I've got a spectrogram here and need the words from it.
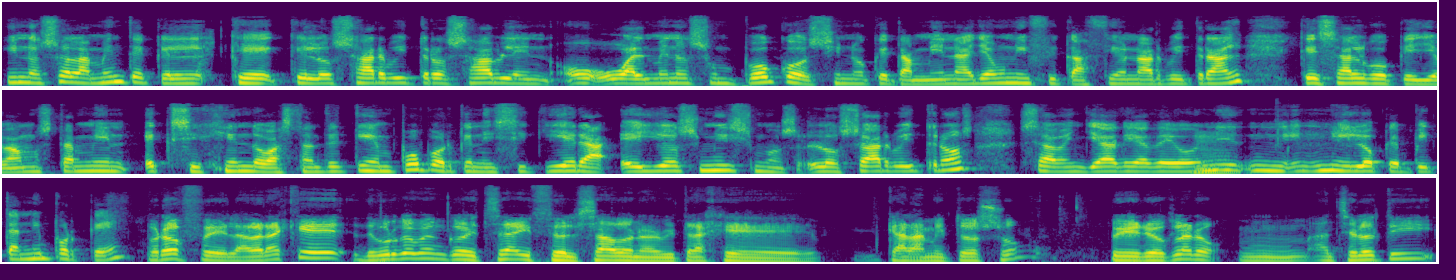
y no solamente que, que, los árbitros hablen o, al menos un poco, sino que también haya unificación arbitral, que es algo que llevamos también exigiendo bastante tiempo porque ni siquiera ellos mismos, los árbitros, saben ya a día de hoy ni, mm. ni, lo que pitan ni por qué. Profe, la verdad es que de Burgo Bengoecha hizo el sábado un arbitraje calamitoso, pero claro, mm, Ancelotti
